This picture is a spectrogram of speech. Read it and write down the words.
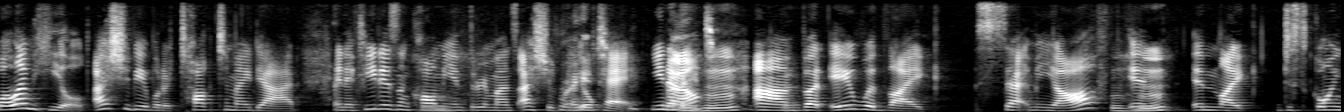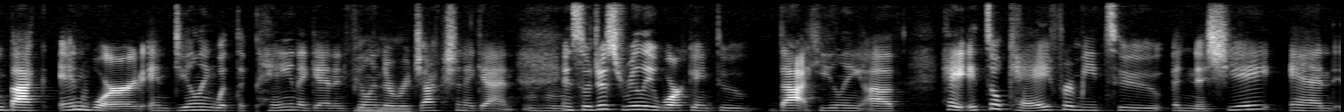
well, I'm healed. I should be able to talk to my dad. And if he doesn't call me in three months, I should Right. be okay, you know? Um, but it would like set me off in, in like just going back inward and dealing with the pain again and feeling the rejection again. And so just really working through that healing of, hey, it's okay for me to initiate. And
